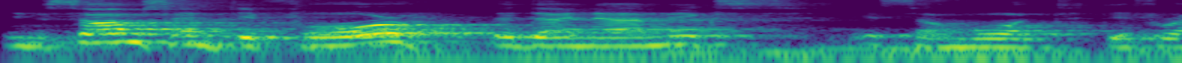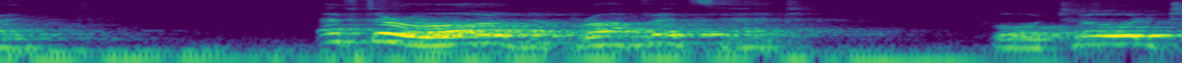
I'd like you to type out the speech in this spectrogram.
In Psalm 74, the dynamics is somewhat different. After all, the prophets had foretold,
